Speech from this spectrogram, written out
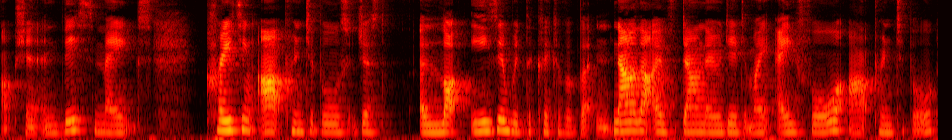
option. And this makes creating art printables just a lot easier with the click of a button. Now that I've downloaded my A4 art printable,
